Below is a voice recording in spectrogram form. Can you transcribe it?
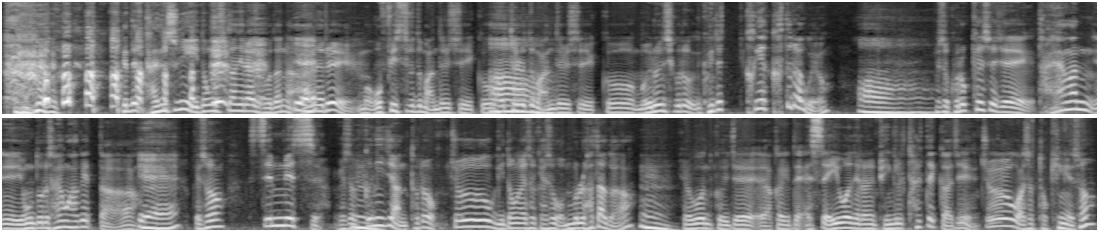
근데 단순히 이동 수단이라기보다는 예. 안에를 뭐 오피스로도 만들 수 있고 아. 호텔로도 만들 수 있고 뭐 이런 식으로 굉장히 크게 크더라고요. 어. 그래서 그렇게 해서 이제 다양한 예, 용도를 사용하겠다. 예. 그래서 심리스 그래서 음. 끊이지 않도록 쭉 이동해서 계속 업무를 하다가 음. 결국은 그 이제 아까 그때 SA1이라는 비행기를 탈 때까지 쭉 와서 도킹해서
